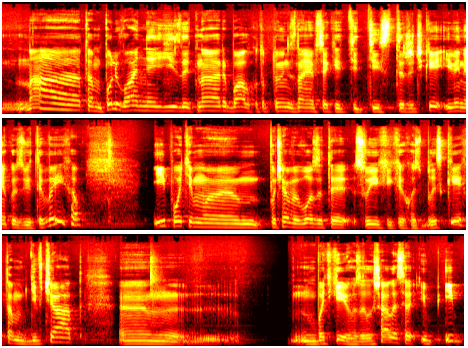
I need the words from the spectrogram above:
на там полювання їздить, на рибалку, тобто він знає всякі ті, ті стежечки, і він якось звідти виїхав. І потім е, почав вивозити своїх якихось близьких, там дівчат, е, батьки його залишалися, і, і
